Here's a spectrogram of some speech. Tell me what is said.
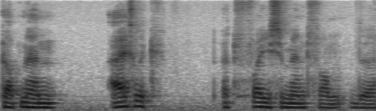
dat men eigenlijk het faillissement van de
